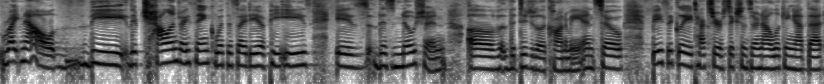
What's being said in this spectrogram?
right now the the challenge I think with this idea of PEs is this notion of the digital economy, and so basically tax jurisdictions are now looking at that,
